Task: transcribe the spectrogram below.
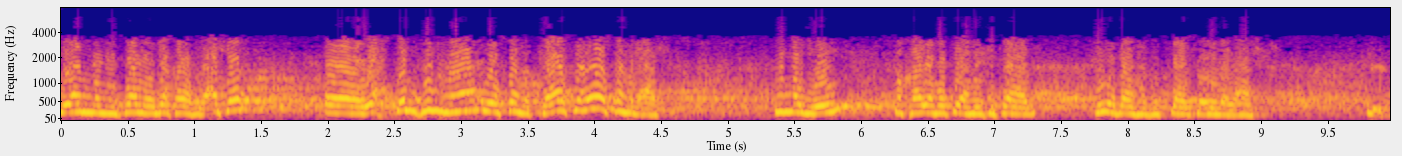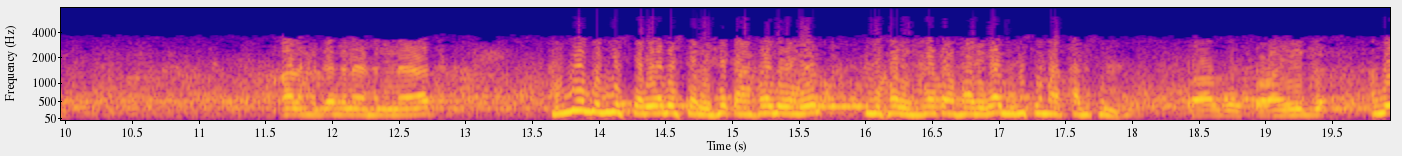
لأن الإنسان إذا دخل في العشر يحسب ثم يصوم التاسع ويصوم العاشر. من أجل مخالفة أهل الكتاب في إضافة التاسع إلى العاشر. نعم. قال حدثنا هناد هناد بن السري السري ثقه اخرجه البخاري في خلق الخارجات مسلم واصحاب السنن وأبو كريب. أبو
